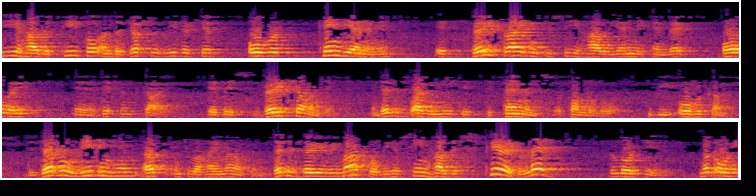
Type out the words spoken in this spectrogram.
see how the people under Joshua's leadership overcame the enemy, it's very striking to see how the enemy came back always in a different guise. It is very challenging. And that is why we need this dependence upon the Lord to be overcomers. The devil leading him up into a high mountain. That is very remarkable. We have seen how the Spirit led the Lord Jesus. Not only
